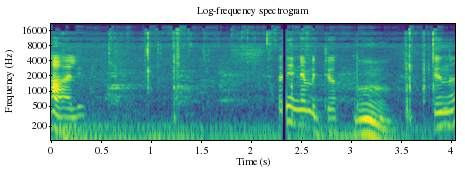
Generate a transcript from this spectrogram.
കാൽ അത് തിന്നാൻ പറ്റുമോ. തിന്ന്.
